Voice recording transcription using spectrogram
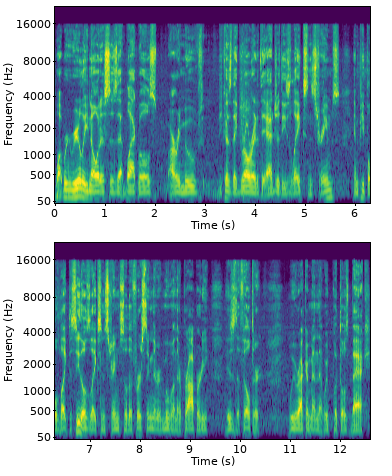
What we really notice is that black willows are removed because they grow right at the edge of these lakes and streams, and people like to see those lakes and streams. So the first thing they remove on their property is the filter. We recommend that we put those back.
